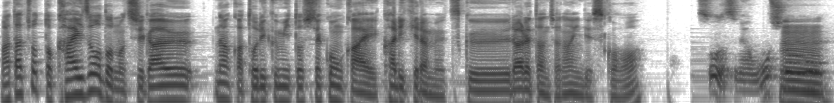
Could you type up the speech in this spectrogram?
またちょっと解像度の違うなんか取り組みとして今回カリキュラム作られたんじゃないんですか？そうですね、面う白ん。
